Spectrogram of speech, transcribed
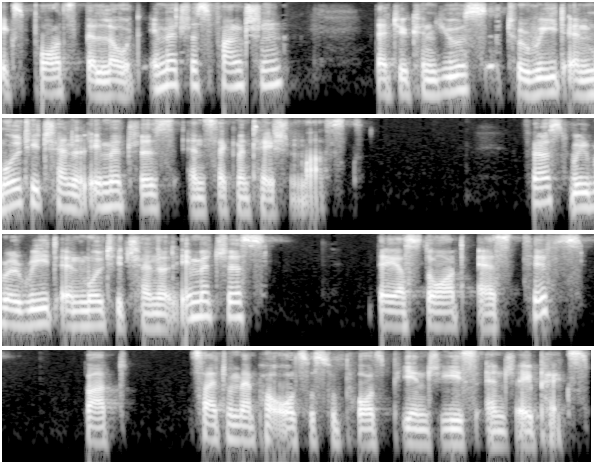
exports the load images function that you can use to read in multi-channel images and segmentation masks. First, we will read in multi-channel images. They are stored as TIFFs but CytoMapper also supports PNGs and JPEGs.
